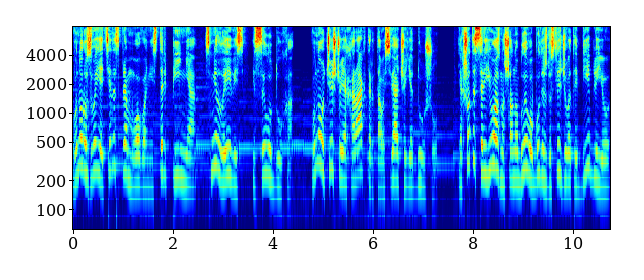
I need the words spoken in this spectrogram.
Воно розвиє цілеспрямованість, терпіння, сміливість і силу духа. Воно очищує характер та освячує душу. Якщо ти серйозно, шанобливо будеш досліджувати Біблію,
